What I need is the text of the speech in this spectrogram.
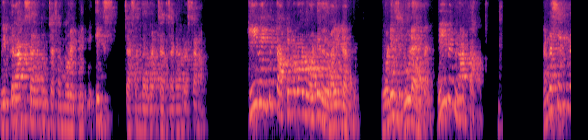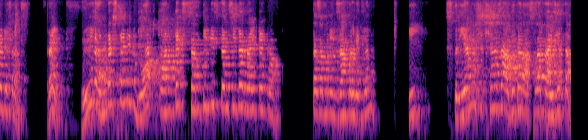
विक्रांत सर तुमच्यासमोर येतील इथिक्सच्या संदर्भात चर्चा करत असताना ही will be talking about what is right and what is good and bad we will not talk understanding the difference right we will understand in what context something is consider right and wrong त्याच आपण एक्झाम्पल घेतलं ना की स्त्रियांना शिक्षणाचा अधिकार असला पाहिजे का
